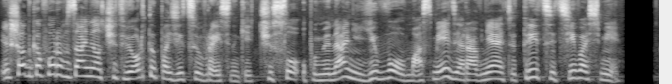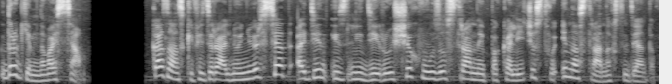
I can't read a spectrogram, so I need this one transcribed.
Ильшат Гафуров занял четвертую позицию в рейтинге. Число упоминаний его в масс-медиа равняется 38 к другим новостям. Казанский федеральный университет – один из лидирующих вузов страны по количеству иностранных студентов.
